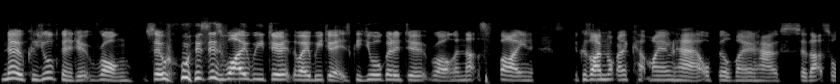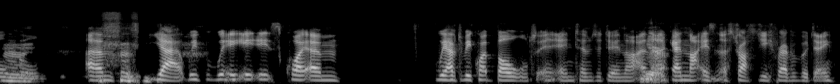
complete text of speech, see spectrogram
no, because you're going to do it wrong. So this is why we do it the way we do it, is because you're going to do it wrong. And that's fine because I'm not going to cut my own hair or build my own house. So that's all cool. Um, yeah, we, we it, it's quite um, we have to be quite bold in, in terms of doing that. And yeah. again, that isn't a strategy for everybody.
